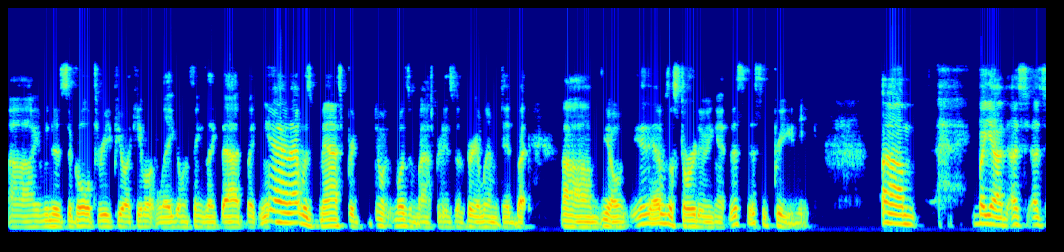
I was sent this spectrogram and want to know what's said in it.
Uh, I mean, there's the gold three PO that came out in Lego and things like that, but yeah, that was mass. Pro- it wasn't mass produced; it was very limited. But um, you know, it, it was a store doing it. This this is pretty unique. Um, but yeah, as, as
